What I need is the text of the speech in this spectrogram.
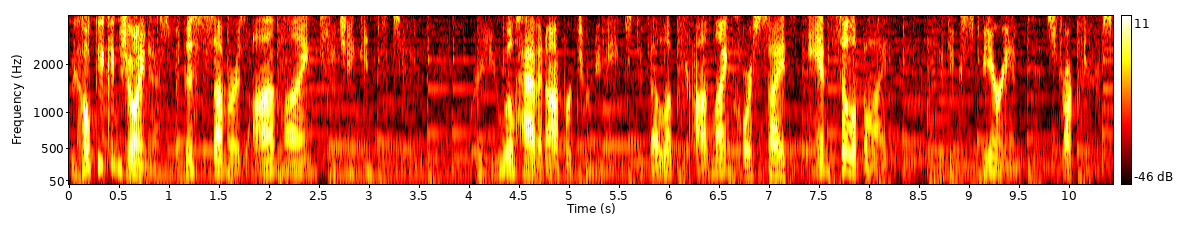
We hope you can join us for this summer's Online Teaching Institute where you will have an opportunity to develop your online course sites and syllabi with experienced instructors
